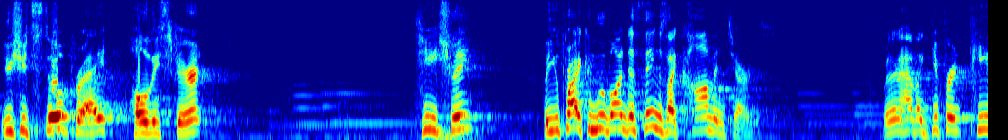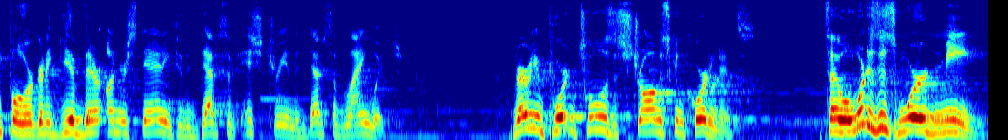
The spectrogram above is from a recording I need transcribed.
You should still pray, Holy Spirit, teach me. But you probably can move on to things like commentaries. We're going to have like different people who are going to give their understanding through the depths of history and the depths of language. Very important tool is the Strong's Concordance. I'll tell you, well, what does this word mean?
